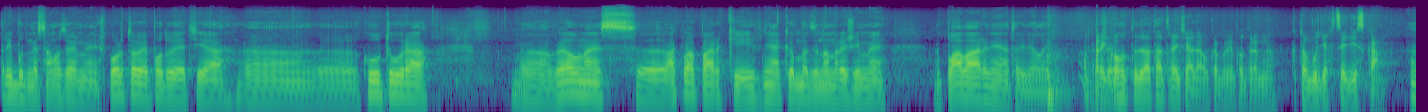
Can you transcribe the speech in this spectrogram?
pribudne samozrejme športové podujatia, e, e, kultúra, e, wellness, e, akvaparky v nejakom obmedzenom režime, plavárne a tak ďalej. A pre Takže... koho teda tá tretia dávka bude potrebná? Kto bude chcieť ísť kam? E,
